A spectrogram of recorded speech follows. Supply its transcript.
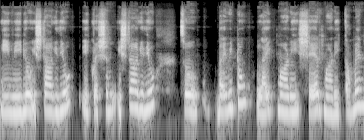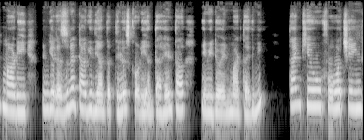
ಈ ವಿಡಿಯೋ ಇಷ್ಟ ಆಗಿದೆಯೋ, ಈ ಕ್ವೆಶನ್ ಇಷ್ಟ ಆಗಿದೆಯೋ ಸೊ ದಯವಿಟ್ಟು ಲೈಕ್ ಮಾಡಿ ಶೇರ್ ಮಾಡಿ ಕಮೆಂಟ್ ಮಾಡಿ, ನಿಮಗೆ ರೆಸನೇಟ್ ಆಗಿದೆಯಾ ಅಂತ ತಿಳಿಸ್ಕೊಡಿ ಅಂತ ಹೇಳ್ತಾ ಈ ವಿಡಿಯೋ ಎಂಡ್ ಮಾಡ್ತಾ ಇದ್ದೀನಿ. ಥ್ಯಾಂಕ್ ಯು ಫಾರ್ ವಾಚಿಂಗ್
